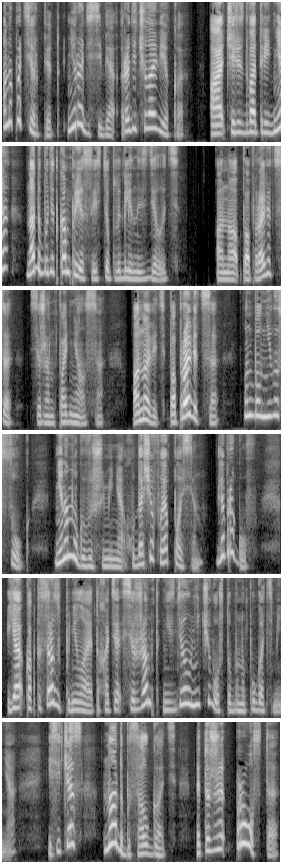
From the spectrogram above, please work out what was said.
Она потерпит. Не ради себя, ради человека. А через два-три дня надо будет компрессы из теплой глины сделать. Она поправится? Сержант поднялся. Она ведь поправится? Он был невысок, не намного выше меня, худощав и опасен. Для врагов. Я как-то сразу поняла это, хотя сержант не сделал ничего, чтобы напугать меня. И сейчас надо бы солгать. Это же просто.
